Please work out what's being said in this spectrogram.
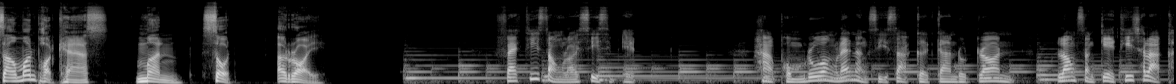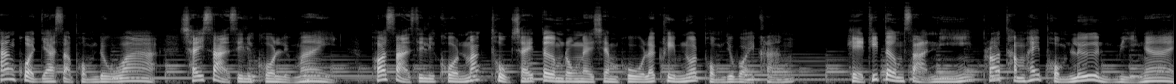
s a l ม o n PODCAST มัน สด อร่อย แฟกต์ที่ 241 หากผมร่วงและหนังศีรษะเกิดการรุดร่อน ลองสังเกตที่ฉลากข้างขวดยาสระผมดูว่าใช้สารซิลิโคนหรือไม่ เพราะสารซิลิโคนมักถูกใช้เติมลงในแชมพูและครีมนวดผมอยู่บ่อยครั้ง เหตุที่เติมสารนี้ เพราะทำให้ผมลื่นหวีง่าย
